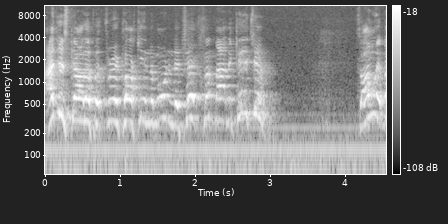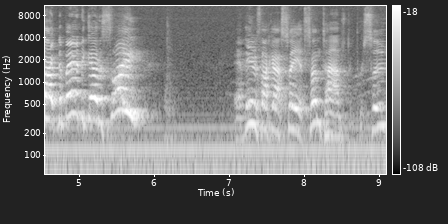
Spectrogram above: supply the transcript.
I just got up at 3 o'clock in the morning to check something out in the kitchen. So I went back to bed to go to sleep. Then it's like I said, sometimes the pursuit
